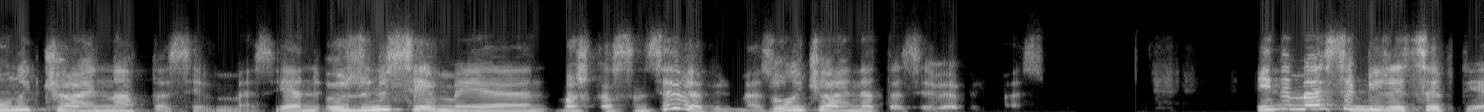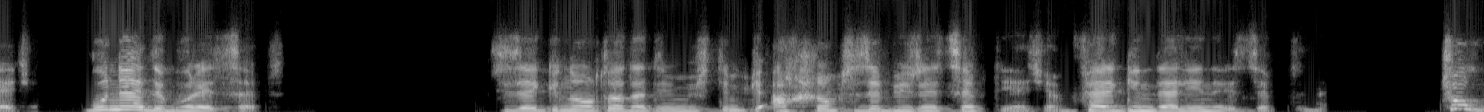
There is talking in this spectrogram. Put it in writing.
onu kainat da sevməz. Yəni özünü sevməyən başqasını sevə bilməz, onu kainat da sevə bilməz. İndi mən sizə bir resept deyəcəm. Bu nədir bu resept? Sizə günorta da demişdim ki, axşam sizə bir resept deyəcəm. Fərqindəliyin reseptini. Çox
